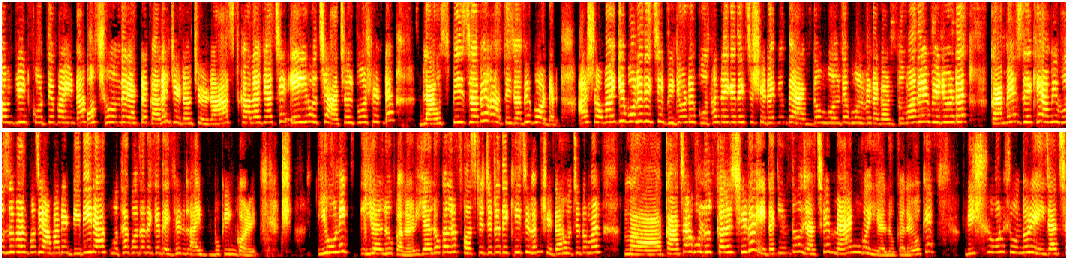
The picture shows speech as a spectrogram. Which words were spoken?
কমপ্লিট করতে পারি না। পছন্দের একটা কালার যেটা হচ্ছে রাস্ট কালার যাচ্ছে, এই হচ্ছে আঁচল পোর্শনটা ব্লাউজ পিস যাবে, হাতে যাবে বর্ডার আর সবাইকে বলে দিচ্ছি, ভিডিওটা কোথা থেকে দেখছ সেটা কিন্তু একদম বলতে ভুলবে না। কারণ তোমাদের ভিডিওটা কমেন্টস দেখে আমি বুঝতে পারব যে আমাদের দিদিরা কোথা কোথা থেকে দেখে লাইভ বুকিং করে। Unique yellow colour yellow colour ফার্স্টে যেটা দেখিয়েছিলাম সেটা হচ্ছে তোমার কাঁচা হলুদ কালার ছিল, এটা কিন্তু যাচ্ছে ম্যাঙ্গো ইয়েলো কালার ওকে ভীষণ সুন্দর, এই যাচ্ছে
